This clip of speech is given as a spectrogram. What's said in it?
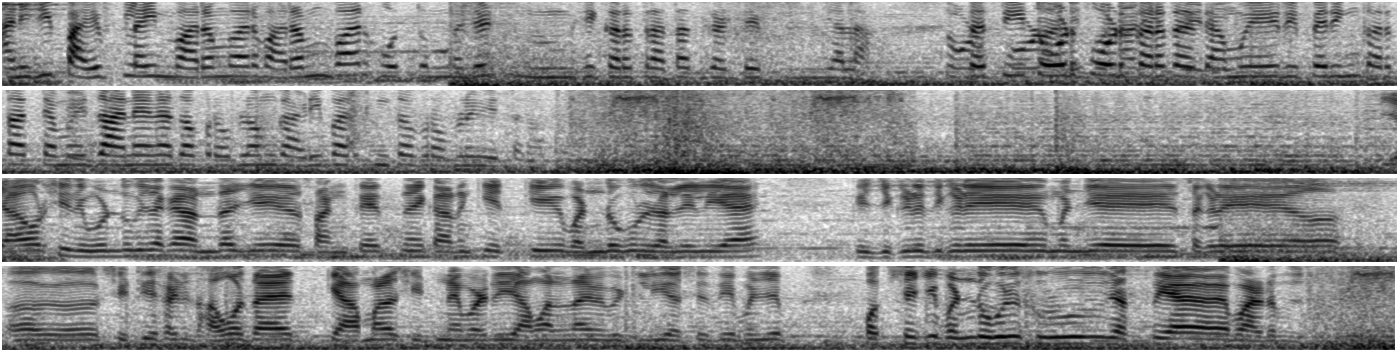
आणि जी पाईपलाईन वारंवार वारंवार होत म्हणजे हे करत राहतात गड्डे याला. तर ती तोडफोड करत आहे त्यामुळे रिपेरिंग करतात त्यामुळे जाण्या येण्याचा प्रॉब्लेम गाडी पार्किंगचा प्रॉब्लेम येत राहतो. यावर्षी निवडणुकीचा काय अंदाज हे सांगता येत नाही कारण की इतकी बंडखोरी झालेली आहे की जिकडे तिकडे म्हणजे सगळे सिटीसाठी धावत आहेत की आम्हाला सीट नाही भेटली आम्हाला नाही भेटली असे ते म्हणजे पक्षाची बंडखोरी सुरू जास्त या वाढत दिसते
